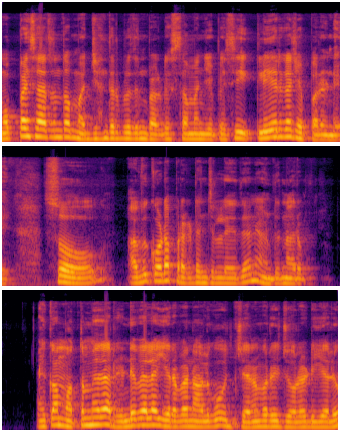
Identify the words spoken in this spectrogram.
ముప్పై శాతంతో మధ్యంతర ప్రతిని ప్రకటిస్తామని చెప్పేసి క్లియర్గా చెప్పారండి. సో అవి కూడా ప్రకటించలేదు అని అంటున్నారు. ఇక మొత్తం మీద రెండు వేల ఇరవై నాలుగు జనవరి జూలై డిఏలు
